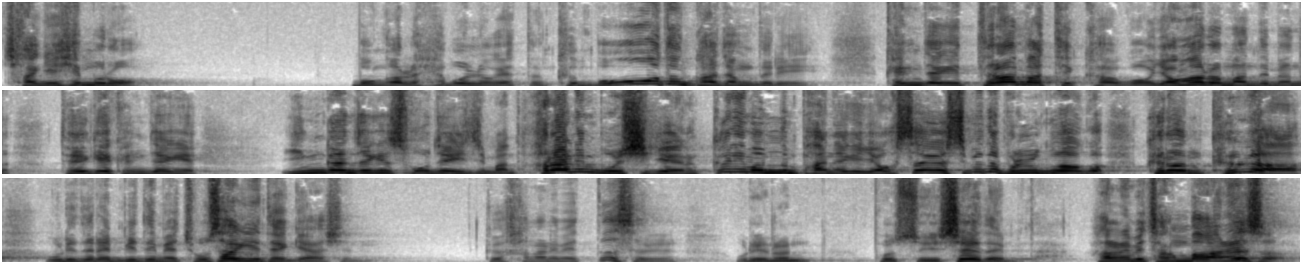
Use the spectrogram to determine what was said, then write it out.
자기 힘으로 뭔가를 해보려고 했던 그 모든 과정들이 굉장히 드라마틱하고 영화를 만들면 되게 굉장히 인간적인 소재이지만 하나님 보시기에는 끊임없는 반역의 역사였음에도 불구하고 그런 그가 우리들의 믿음의 조상이 되게 하신 그 하나님의 뜻을 우리는 볼 수 있어야 됩니다. 하나님의 장막 안에서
